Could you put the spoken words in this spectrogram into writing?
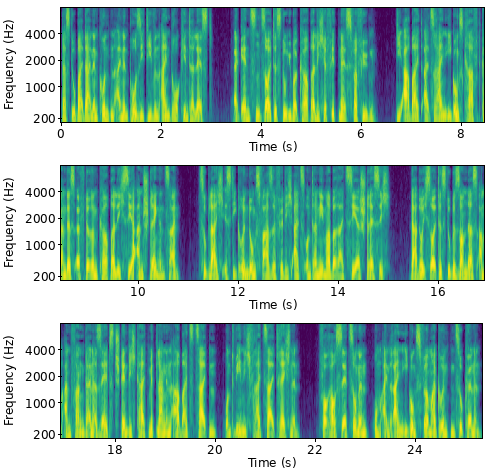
dass du bei deinen Kunden einen positiven Eindruck hinterlässt. Ergänzend solltest du über körperliche Fitness verfügen. Die Arbeit als Reinigungskraft kann des Öfteren körperlich sehr anstrengend sein. Zugleich ist die Gründungsphase für dich als Unternehmer bereits sehr stressig. Dadurch solltest du besonders am Anfang deiner Selbstständigkeit mit langen Arbeitszeiten und wenig Freizeit rechnen. Voraussetzungen, um ein Reinigungsfirma gründen zu können.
